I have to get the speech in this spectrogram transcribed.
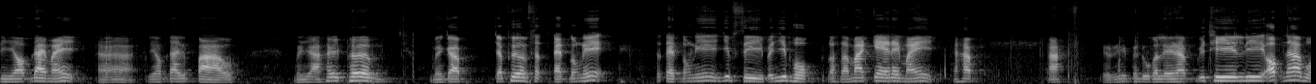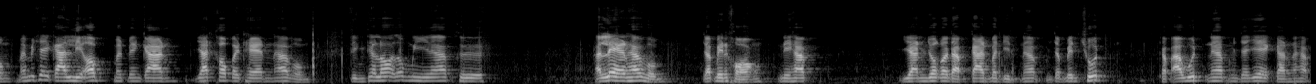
รีออฟได้ไหมอ่ารีออฟได้หรือเปล่าเหมือนอยากให้เพิ่มเหมือนกับจะเพิ่มสเตตตรงนี้สเตตตรงนี้ยี่สี่เป็นยี่หกเราสามารถแก้ได้ไหมนะครับอะ เดี๋ยวนี้ไปดูกันเลยนะครับ วิธีรีออฟนะครับผมมันไม่ใช่การรีออฟมันเป็นการยัดเข้าไปแทนนะครับผมสิ่งที่เราต้องมีนะครับคือ อันแรกนะครับผมจะเป็นของนี่ครับ ยันยกระดับการประดิษฐ์นะครับ จะเป็นชุดกับอาวุธนะครับ มันจะแยกกันนะครับ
